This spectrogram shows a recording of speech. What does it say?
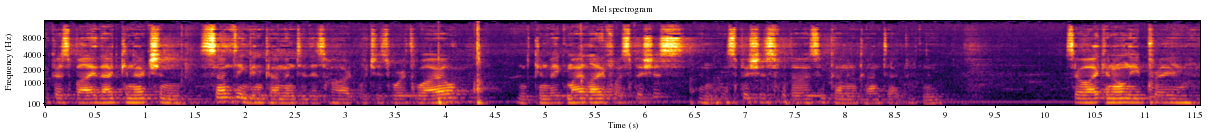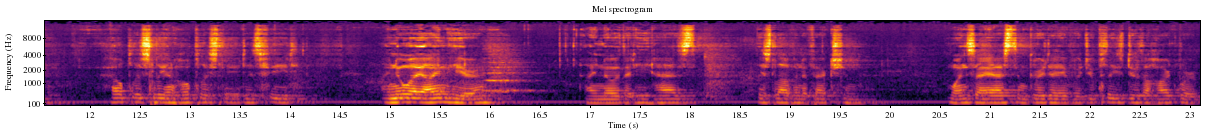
Because by that connection, something can come into this heart which is worthwhile and can make my life auspicious and auspicious for those who come in contact with me. So I can only pray helplessly and hopelessly at his feet. I know why I'm here. I know that he has his love and affection. Once I asked him, Gurudev, would you please do the hard work?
